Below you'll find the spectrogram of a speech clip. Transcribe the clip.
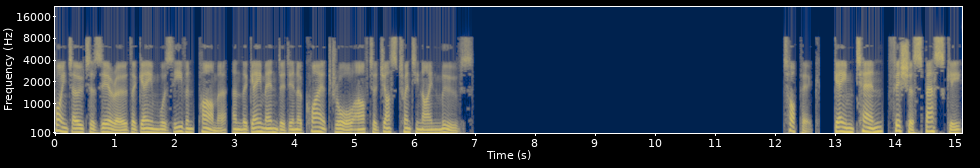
0 to 0 the game was even Palmer, and the game ended in a quiet draw after just 29 moves. Game 10, Fischer Spassky,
